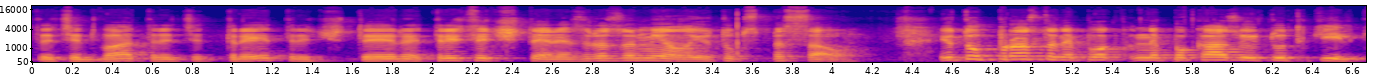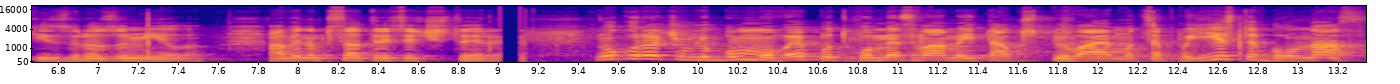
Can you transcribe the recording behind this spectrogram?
32, 33, 34, 34. Зрозуміло, Ютуб списав. Ютуб просто не, не показує тут кількість, зрозуміло. А ви написали 34. Ну, коротше, в будь-якому випадку ми з вами і так співаємо це поїсти, бо у нас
